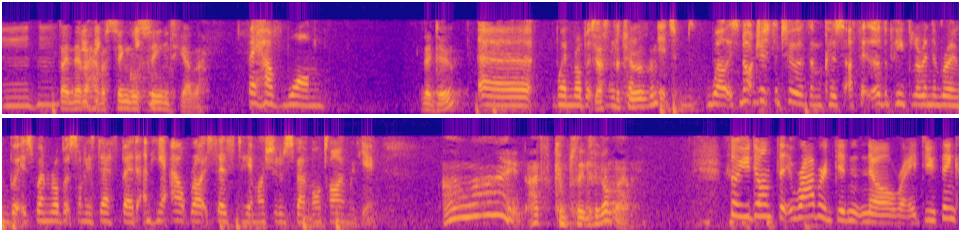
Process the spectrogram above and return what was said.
hmm they never have a single scene together. They have one. They do. Uh, when Robert's Just on the two death- of them? It's well, it's not just the two of them because I think other people are in the room. But it's when Robert's on his deathbed and he outright says to him, "I should have spent more time with you." Oh right, I'd completely forgotten that. So you don't th- Robert didn't know, right? Do you think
